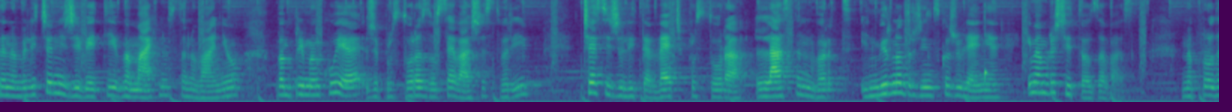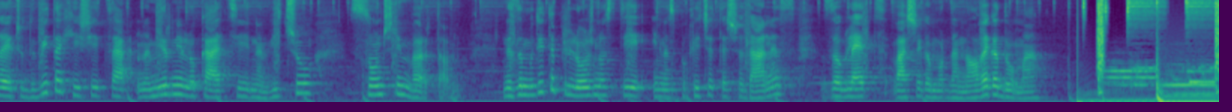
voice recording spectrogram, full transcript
ste naveličani živeti v majhnem stanovanju, vam primankuje že prostora za vse vaše stvari? Če si želite več prostora, lasten vrt in mirno družinsko življenje, imam rešitev za vas. Na prodaj je čudovita hišica na mirni lokaciji na Viču s sončnim vrtom. Ne zamudite priložnosti in nas pokličete še danes za ogled vašega morda novega doma. Thank you.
